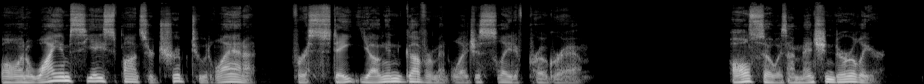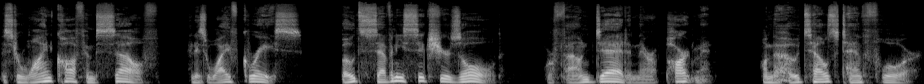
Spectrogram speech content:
while on a YMCA sponsored trip to Atlanta for a state young and government legislative program. Also, as I mentioned earlier, Mr. Winecoff himself and his wife Grace, both 76 years old, were found dead in their apartment on the hotel's 10th floor.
